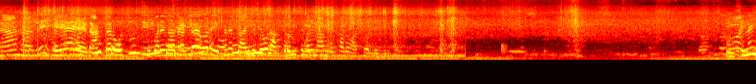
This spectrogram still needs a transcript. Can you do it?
হ্যাঁ হ্যাঁ রে, হ্যাঁ ডাক্তার ওষুধ সুপারে না থাকলে আবার এখানে প্রাইভেটেও ডাক্তার নাম লেখানো আছে অলরেডি অংশ নাই?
